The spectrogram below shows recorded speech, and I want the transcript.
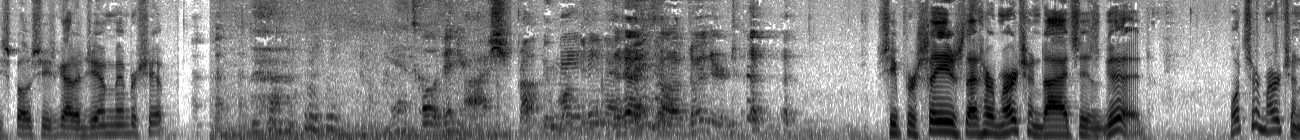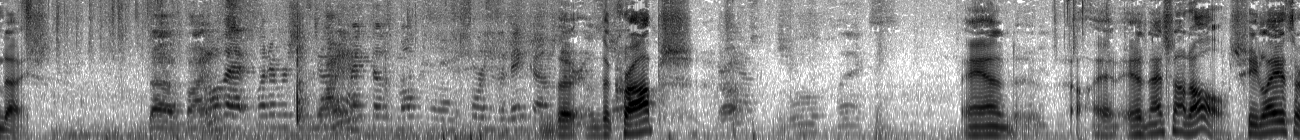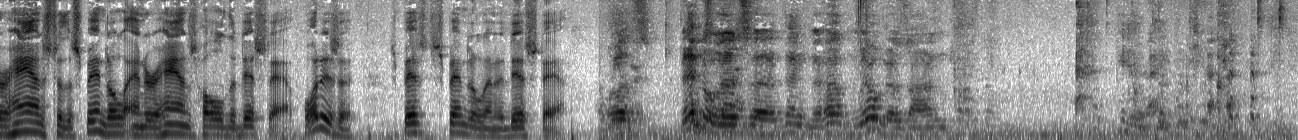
You suppose she's got a gym membership? Yeah, it's called a vineyard. Ah, she's probably working in that Yeah, vineyard. vineyard. She perceives that her merchandise is good. What's her merchandise? The vines. All that, whatever she's doing Wine. to make those multiple sources of income. The the crops crops. Wool, flax. and and, and that's not all. She layeth her hands to the spindle, and her hands hold the distaff. What is a sp- spindle and a distaff? Well, it's- spindle is a thing the hub wheel goes on. You're right.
